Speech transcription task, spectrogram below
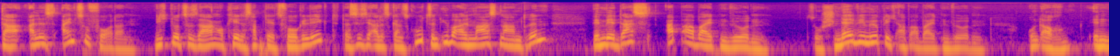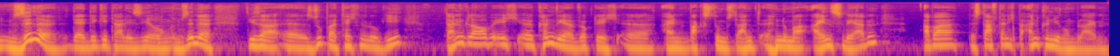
da alles einzufordern. Nicht nur zu sagen, okay, das habt ihr jetzt vorgelegt, das ist ja alles ganz gut, sind überall Maßnahmen drin. Wenn wir das abarbeiten würden, so schnell wie möglich abarbeiten würden und auch im Sinne der Digitalisierung, im Sinne dieser äh, Supertechnologie, dann glaube ich, äh, können wir wirklich äh, ein Wachstumsland äh, Nummer eins werden. Aber das darf dann nicht bei Ankündigung bleiben.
